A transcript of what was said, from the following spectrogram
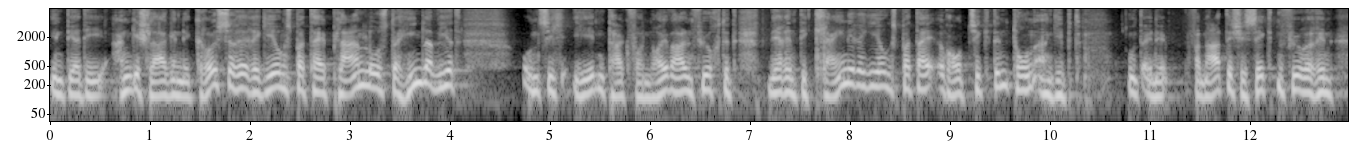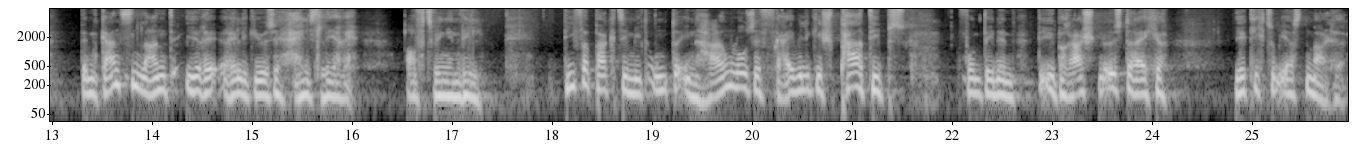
in der die angeschlagene größere Regierungspartei planlos dahinlaviert und sich jeden Tag vor Neuwahlen fürchtet, während die kleine Regierungspartei rotzig den Ton angibt und eine fanatische Sektenführerin dem ganzen Land ihre religiöse Heilslehre aufzwingen will. Die verpackt sie mitunter in harmlose, freiwillige Spartipps, von denen die überraschten Österreicher wirklich zum ersten Mal hören.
